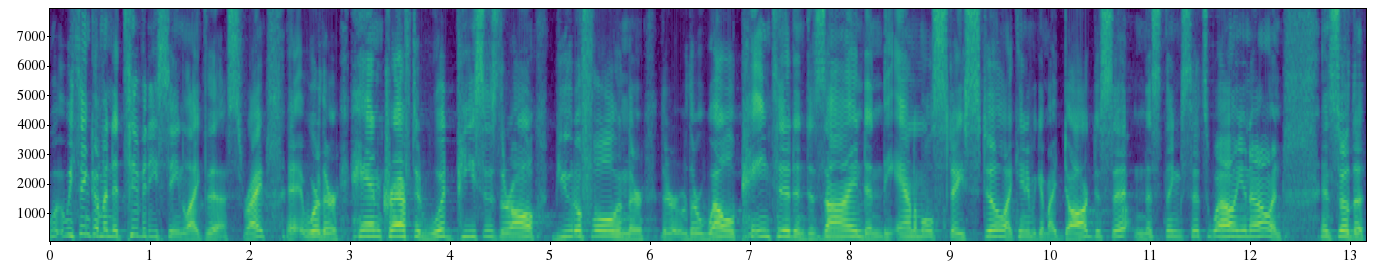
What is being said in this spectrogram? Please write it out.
we think of a nativity scene like this, right? Uh, where they're handcrafted wood pieces, they're all beautiful, and they're, they're, they're well painted and designed, and the animals stay still. I can't even get my dog to sit, and this thing sits well, you know? And, and so the,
